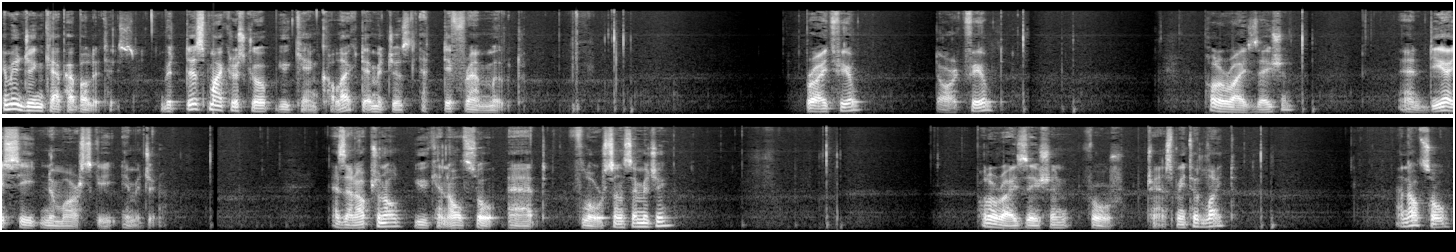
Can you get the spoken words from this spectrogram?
Imaging capabilities. With this microscope you can collect images at different mode. Bright field, dark field, polarization, and DIC Nomarski imaging. As an optional, you can also add fluorescence imaging, polarization for transmitted light, and also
